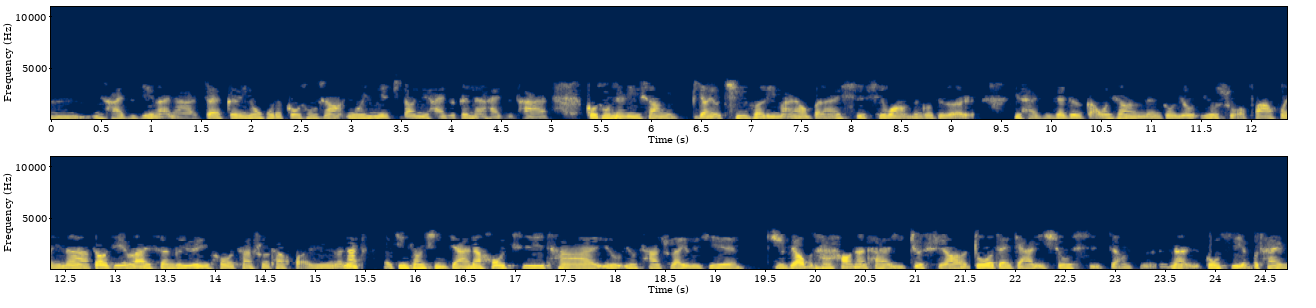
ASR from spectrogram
嗯，女孩子进来呢，在跟用户的沟通上，因为你也知道，女孩子跟男孩子她沟通能力上比较有亲和力嘛，然后本来是希望能够这个女孩子在这个岗位上能够有有所发挥。那招进来三个月以后，她说她怀孕了，那经常请假，那后期她又又查出来有一些指标不太好，那她就需要多在家里休息这样子，那公司也不太。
